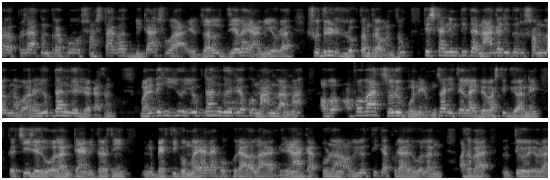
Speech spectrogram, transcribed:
र प्रजातन्त्रको संस्थागत विकास वा जल जेलाई हामी एउटा सुदृढ लोकतन्त्र भन्छौँ त्यसका निम्ति त नागरिकहरू संलग्न भएर योगदान गरिरहेका छन्। भनेदेखि यो योगदान गरिरहेको मामलामा अब अपवाद स्वरूप हुने हुन्छ नि त्यसलाई व्यवस्थित गर्ने चिजहरू होलान् त्यहाँभित्र चाहिँ व्यक्तिको मर्यादाको कुरा होला घृणाका पूर्ण अभिव्यक्तिका कुराहरू होलान् अथवा त्यो एउटा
